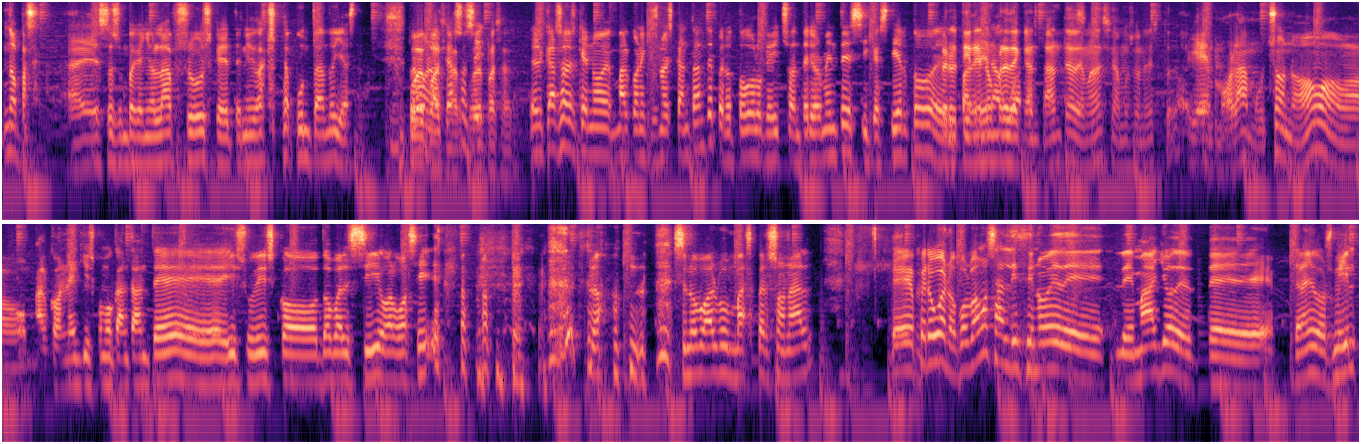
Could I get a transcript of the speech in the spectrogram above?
no pasa nada. Esto es un pequeño lapsus que he tenido aquí apuntando y ya está. Puede bueno, pasar, el caso, puede sí, pasar. El caso es que no, Malcolm X no es cantante, pero todo lo que he dicho anteriormente sí que es cierto. Pero tiene nombre de cantante, además, seamos honestos. Oye, mola mucho, ¿no? Malcolm X como cantante y su disco Double C o algo así. no, su nuevo álbum más personal. Eh, pero bueno, volvamos al 19 de, de mayo de, de, del año 2000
